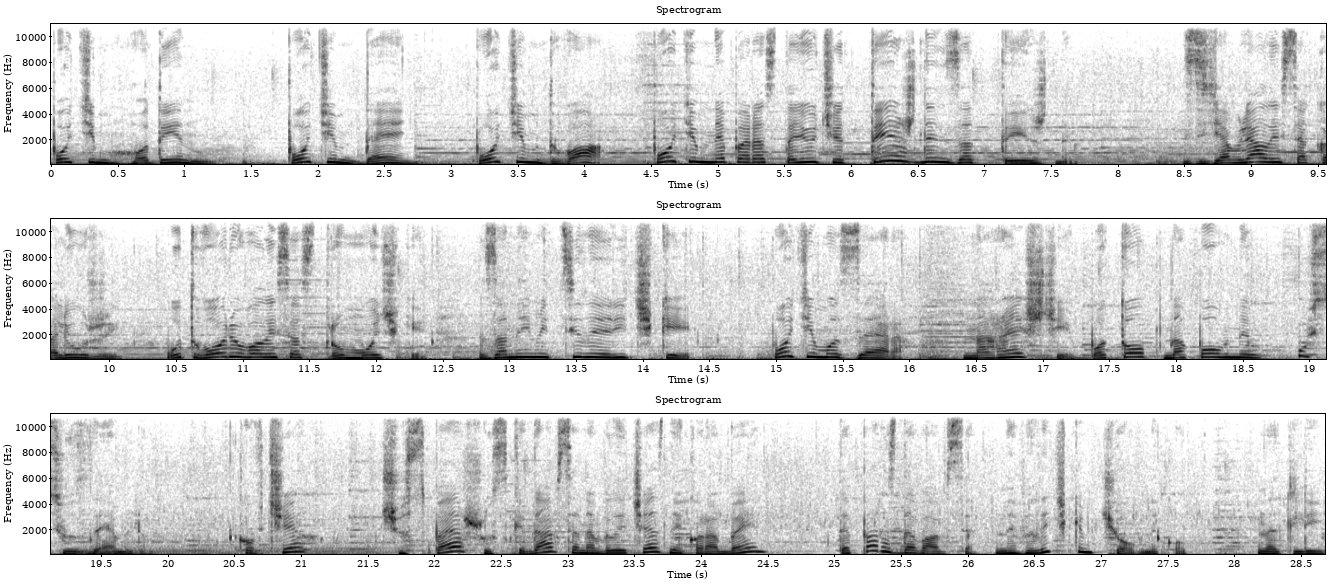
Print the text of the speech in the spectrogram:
потім годину, потім день, потім два, потім не перестаючи тиждень за тижнем. З'являлися калюжі, утворювалися струмочки, за ними цілі річки, потім озера. Нарешті потоп наповнив усю землю. Ковчег, що спершу скидався на величезний корабель, тепер здавався невеличким човником на тлі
